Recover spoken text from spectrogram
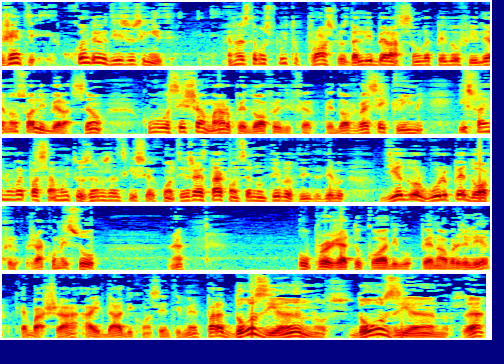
Gente, quando eu disse o seguinte, nós estamos muito próximos da liberação da pedofilia, não só a liberação, como você chamar o pedófilo de pedófilo vai ser crime. Isso aí não vai passar muitos anos antes que isso aconteça. Já está acontecendo, não teve, teve Dia do Orgulho Pedófilo, já começou. Né? o projeto do Código Penal Brasileiro, que é baixar a idade de consentimento para 12 anos. 12 anos. Né?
